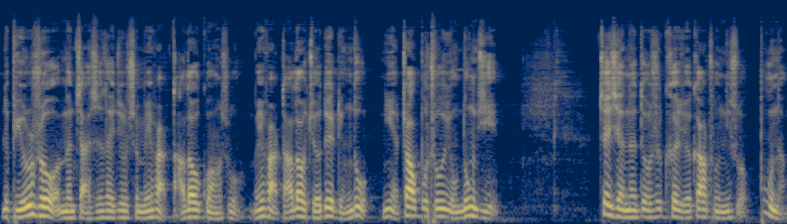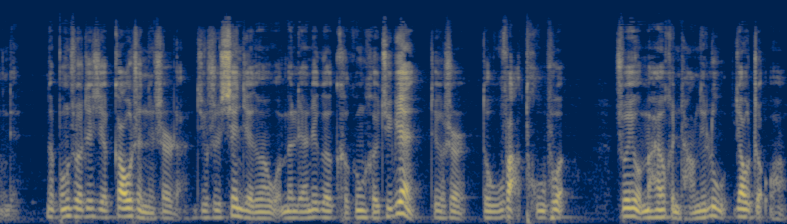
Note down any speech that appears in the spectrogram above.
那比如说，我们暂时它就是没法达到光速，没法达到绝对零度，你也造不出永动机。这些呢，都是科学告诉你所不能的。那甭说这些高深的事儿了，就是现阶段我们连这个可控核聚变这个事儿都无法突破，所以我们还有很长的路要走哈。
